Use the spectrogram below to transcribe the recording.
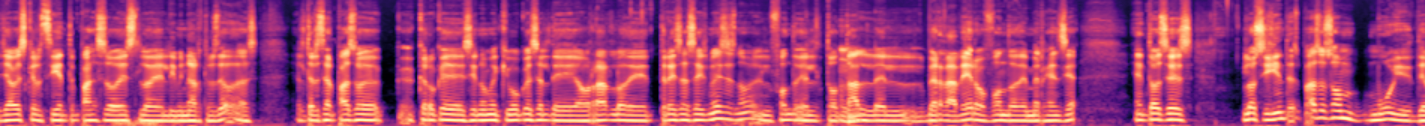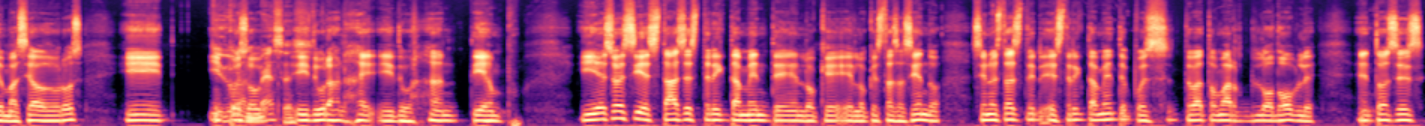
ya ves que el siguiente paso es lo de eliminar tus deudas. El tercer paso, eh, creo que si no me equivoco, es el de ahorrarlo de tres a seis meses, ¿no? El fondo, el total, el verdadero fondo de emergencia. Entonces, los siguientes pasos son muy demasiado duros y, y, duran meses. Y duran, y duran tiempo. Y eso es si estás estrictamente en lo que en lo que estás haciendo. Si no estás estrictamente, pues te va a tomar lo doble. Entonces,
